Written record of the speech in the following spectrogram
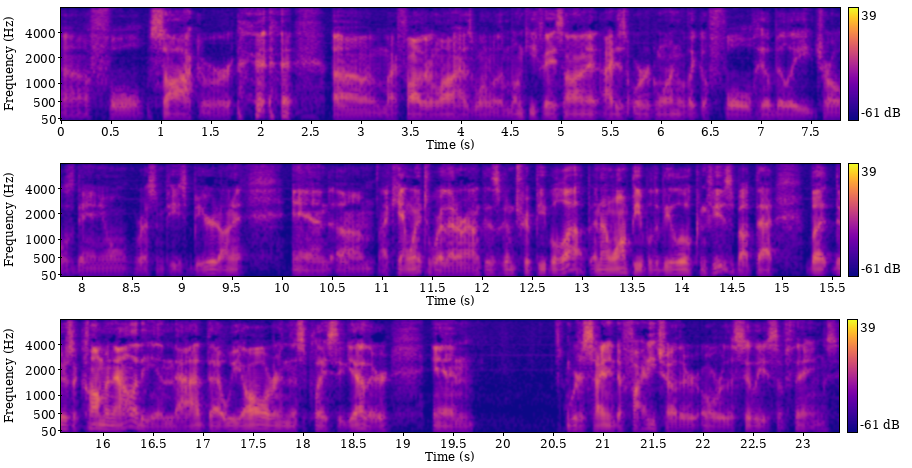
uh, full sock or uh, my father-in-law has one with a monkey face on it. I just ordered one with like a full hillbilly Charlie Daniels rest in peace beard on it. And um, i can't wait to wear that around because it's going to trip people up. And i want people to be a little confused about that. But there's a commonality in that that we all are in this place together and we're deciding to fight each other over the silliest of things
